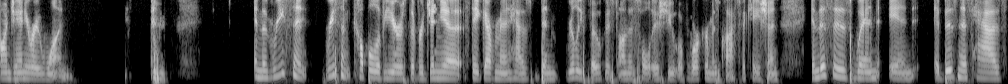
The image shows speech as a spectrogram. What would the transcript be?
on January 1. In the recent recent couple of years, the Virginia state government has been really focused on this whole issue of worker misclassification. And this is when in a business has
